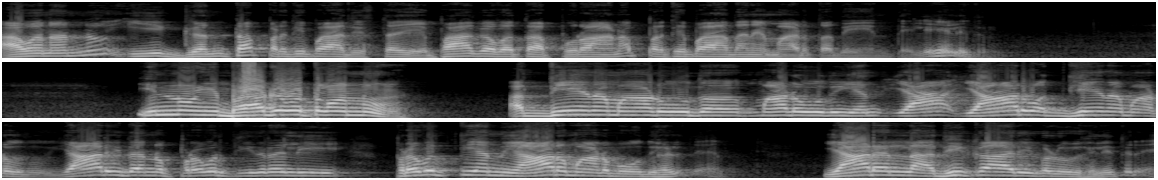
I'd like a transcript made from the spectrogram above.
ಅವನನ್ನು ಈ ಗ್ರಂಥ ಪ್ರತಿಪಾದಿಸ್ತದೆ ಭಾಗವತ ಪುರಾಣ ಪ್ರತಿಪಾದನೆ ಮಾಡ್ತದೆ ಅಂತೇಳಿ ಹೇಳಿದರು. ಇನ್ನು ಈ ಭಾಗವತವನ್ನು ಅಧ್ಯಯನ ಮಾಡುವುದು ಮಾಡುವುದು ಎನ್, ಯಾ, ಯಾರು ಅಧ್ಯಯನ ಮಾಡುವುದು ಯಾರು ಇದನ್ನು ಪ್ರವೃತ್ತಿ, ಇದರಲ್ಲಿ ಪ್ರವೃತ್ತಿಯನ್ನು ಯಾರು ಮಾಡಬಹುದು ಹೇಳಿದೆ ಯಾರೆಲ್ಲ ಅಧಿಕಾರಿಗಳು ಹೇಳಿದರೆ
